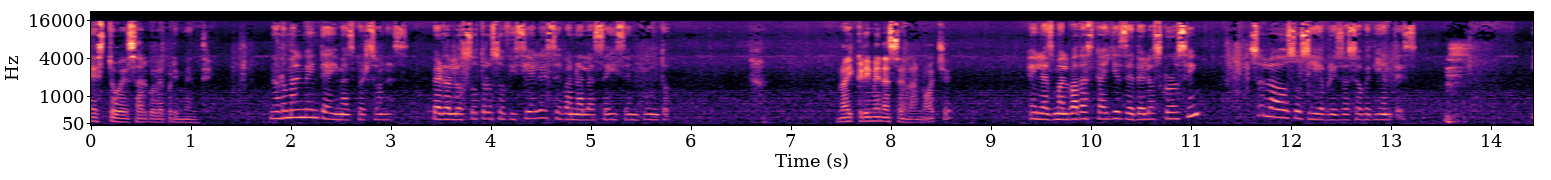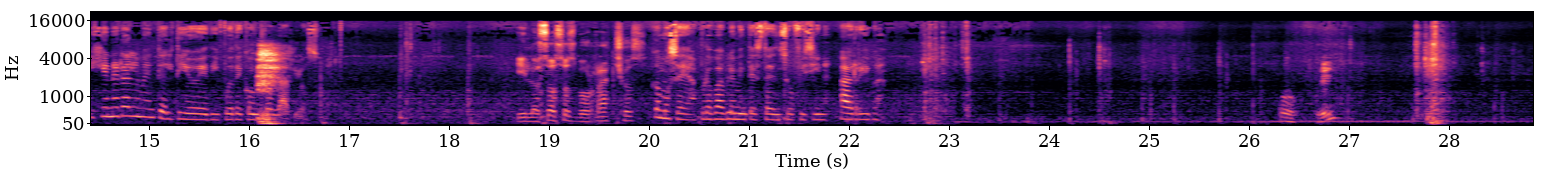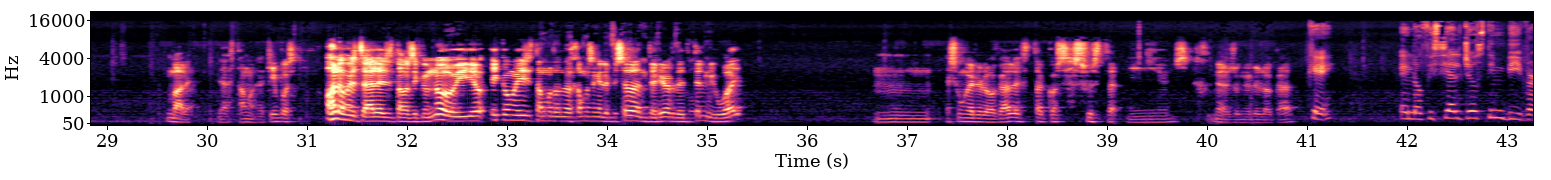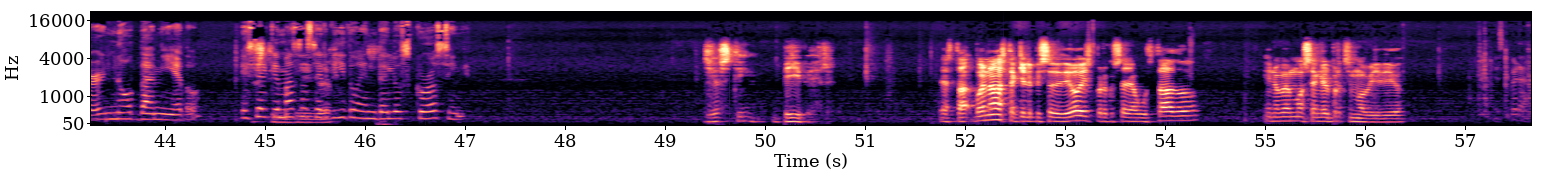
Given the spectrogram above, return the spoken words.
Esto es algo deprimente. Normalmente hay más personas, pero los otros oficiales se van a las seis en punto. ¿No hay crímenes en la noche? ¿En las malvadas calles de Delos Crossing? Solo osos y ebrios desobedientes. y generalmente el tío Eddie puede controlarlos. ¿Y los osos borrachos? Como sea, probablemente está en su oficina, arriba. Ok. Vale, ya estamos aquí, pues... Hola, mis chavales, estamos aquí con un nuevo vídeo Y como veis, estamos donde dejamos en el episodio anterior de Tell Me Why Mm, es un héroe local, esta cosa asusta niños. No es un héroe local. ¿Qué? ¿El oficial Justin Bieber no da miedo? Es el que más ha servido en Delos Crossing. Justin Bieber. Ya está. Bueno, hasta aquí el episodio de hoy. Espero que os haya gustado. Y nos vemos en el próximo vídeo. Espera,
